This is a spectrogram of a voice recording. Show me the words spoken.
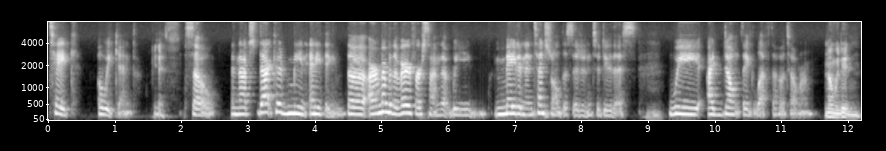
take a weekend. Yes. So and that's that could mean anything. The I remember the very first time that we made an intentional decision to do this. Mhm. We I don't think left the hotel room. No, we didn't.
